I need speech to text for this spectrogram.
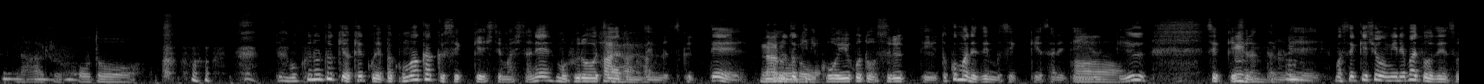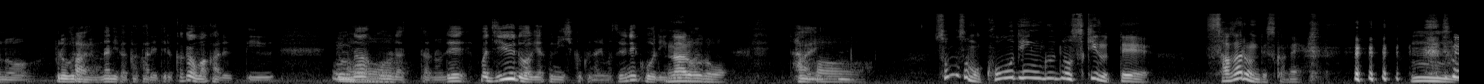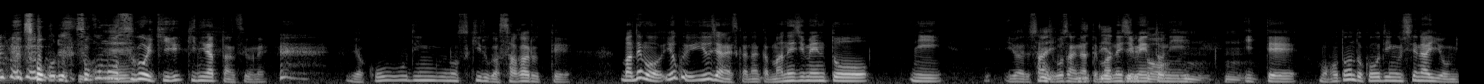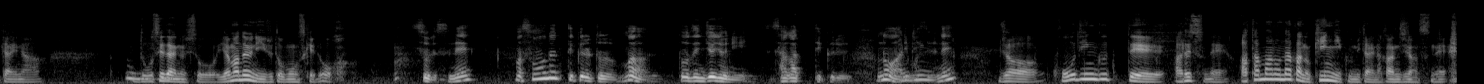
なるほど。で僕の時は結構やっぱり細かく設計してましたね。もうフローチャートも全部作って、なるほどこの時にこういうことをするっていうとこまで全部設計されているっていう設計書だったので、まあ、設計書を見れば当然そのプログラムに何が書かれてるかが分かるっていうようなものだったので、まあ、自由度は逆に低くなりますよね、コーディングはなるほ。ど。はい。そもそもコーディングのスキルって下がるんですかね？うん。そこねそこもすごい気気になったんですよね。いや、コーディングのスキルが下がるって、まあでもよく言うじゃないですか、なんかマネジメントに、いわゆる35歳になってマネジメントに行って、もうほとんどコーディングしてないよみたいな同世代の人、山のようにいると思うんですけど、そうですね。まあ、そうなってくると、まあ、当然徐々に下がってくるのはありますよね。じゃあ、コーディングって、あれですね、頭の中の筋肉みたいな感じなんですね。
